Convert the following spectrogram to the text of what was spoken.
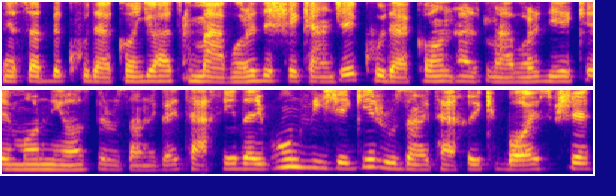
نسبت به کودکان یا حتی موارد شکنجه کودکان از مواردیه که ما نیاز به روزنامه‌نگاری تحقیق داریم. اون ویژگی روزنامه تحقیقی که باعث میشه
